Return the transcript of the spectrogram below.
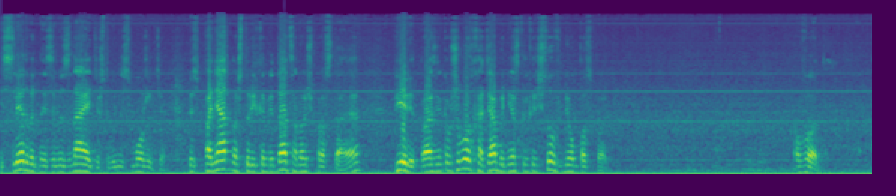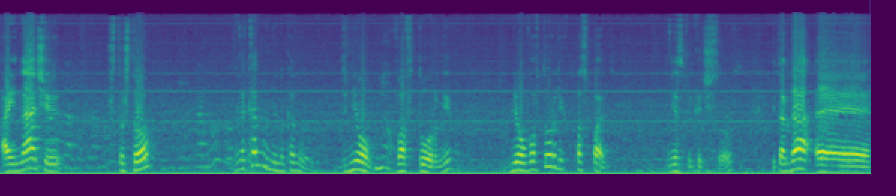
И, следовательно, если вы знаете, что вы не сможете, то есть понятно, что рекомендация, она очень простая, перед праздником Шивот хотя бы несколько часов днем поспать. Вот. А иначе, что-что? Накануне, накануне. Днем во вторник, днем во вторник поспать несколько часов. И тогда э,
